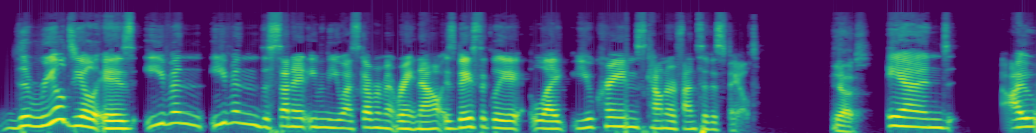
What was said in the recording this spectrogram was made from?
The real deal is even even the Senate, even the US government right now is basically like Ukraine's counteroffensive has failed. Yes. And I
